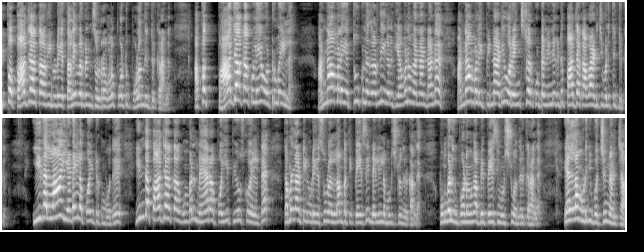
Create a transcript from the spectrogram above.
இப்போ பாஜகவினுடைய தலைவர்கள்னு சொல்றவங்கள போட்டு பொழந்துட்டு இருக்கிறாங்க. அப்போ பாஜகக்குள்ளேயே ஒற்றுமை இல்லை. அண்ணாமலையை தூக்குனதுலேருந்து எங்களுக்கு எவனும் வேணாண்டான அண்ணாமலை பின்னாடி ஒரு யங்ஸ்டர் கூட்டம் நின்றுக்கிட்டு பாஜகவை அடித்து வெளுத்துட்டு இருக்கு. இதெல்லாம் இடையில போயிட்டு இருக்கும்போது இந்த பாஜக கும்பல் மேரா போய் பியூஷ் கோயல்கிட்ட தமிழ்நாட்டினுடைய சூழல்லாம் பத்தி பேசி டெல்லியில முடிச்சுட்டு வந்திருக்காங்க. பொங்கலுக்கு போனவங்க அப்படியே பேசி முடிச்சுட்டு வந்திருக்கிறாங்க. எல்லாம் முடிஞ்சு போச்சுன்னு நினைச்சா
